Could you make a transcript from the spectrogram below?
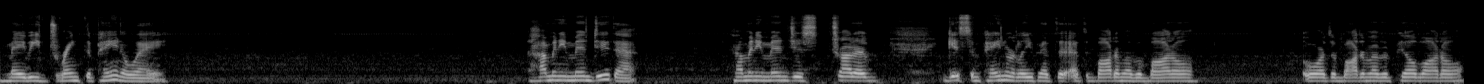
maybe drink the pain away. How many men do that? How many men just try to get some pain relief at the at the bottom of a bottle or the bottom of a pill bottle?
